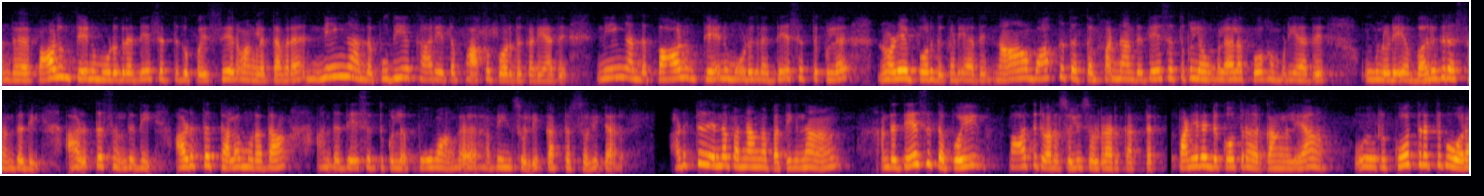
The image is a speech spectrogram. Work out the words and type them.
அந்த பாலும் தேனும் மூடுகிற தேசத்துக்கு போய் சேருவாங்களே தவிர நீங்கள் அந்த புதிய காரியத்தை பார்க்க போகிறது கிடையாது. நீங்கள் அந்த பாலும் தேனும் மூடுகிற தேசத்துக்குள்ளே நுழைய போகிறது கிடையாது. நான் வாக்குத்தத்தம் பண்ண அந்த தேசத்துக்குள்ளே உங்களால் போக முடியாது. உங்களுடைய வருகிற சந்ததி அடுத்த சந்ததி அடுத்த தலைமுறை தான் அந்த தேசத்துக்குள்ளே போவாங்க அப்படின்னு சொல்லி கர்த்தர் சொல்லிட்டார். அடுத்தது என்ன பண்ணாங்க பார்த்தீங்கன்னா அந்த தேசத்தை போய் பார்த்துட்டு வர சொல்லி சொல்கிறாரு கர்த்தர். பனிரெண்டு கோத்திரம் இருக்காங்க இல்லையா? ஒரு கோத்திரத்துக்கு ஒரு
